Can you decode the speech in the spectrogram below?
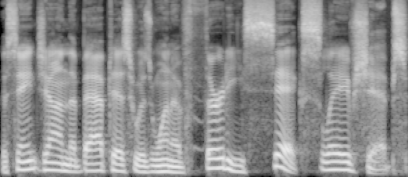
The St. John the Baptist was one of 36 slave ships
